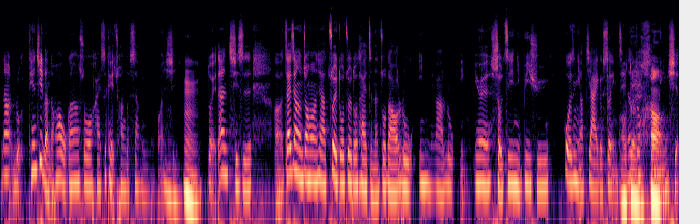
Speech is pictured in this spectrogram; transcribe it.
那裸天气冷的话，我跟他说还是可以穿个上衣没关系。嗯对，但其实呃，在这样的状况下，最多最多他也只能做到录音，没办法录影，因为手机你必须或者是你要架一个摄影机，哦那都很明显。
